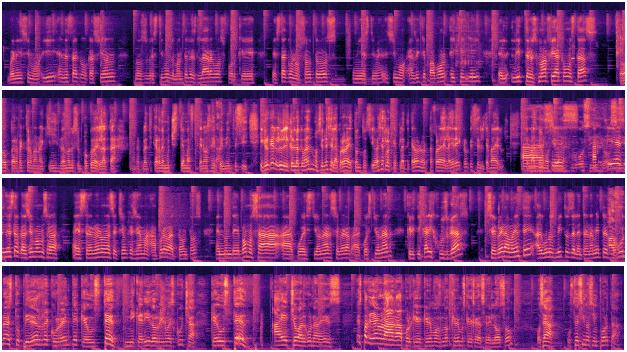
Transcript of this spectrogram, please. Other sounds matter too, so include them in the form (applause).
Buenísimo. Y en esta ocasión nos vestimos de manteles largos porque está con nosotros mi estimadísimo Enrique Pavón, a.k.a. el Lifters Mafia. ¿Cómo estás? Todo perfecto, hermano, aquí dándoles un poco de lata para platicar de muchos temas que tenemos ahí pendientes. Y, y creo que lo, que más me emociona es la prueba de tontos. Y va a ser lo que platicaron ahorita fuera del aire, creo que es el tema del, que más me emociona. Es. Oh, sí, Así oh, es, en esta ocasión vamos a, estrenar una sección que se llama A prueba de tontos, en donde vamos a, cuestionar, a cuestionar, criticar y juzgar severamente algunos mitos del entrenamiento. Alguna estupidez recurrente que usted, mi querido Rino, escucha que usted ha hecho alguna vez. Es para que ya no la haga porque queremos, no, queremos que deje de hacer el oso. O sea, usted sí nos importa.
